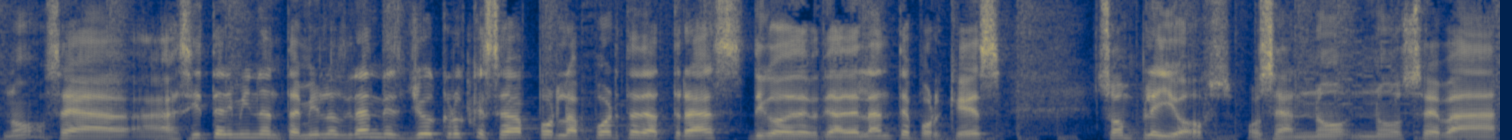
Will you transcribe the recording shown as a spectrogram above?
¿no? O sea, así terminan también los grandes. Yo creo que se va por la puerta de atrás, digo, de, de adelante, porque es son playoffs, o sea, no, no se va.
